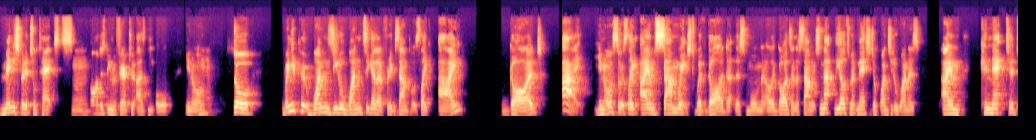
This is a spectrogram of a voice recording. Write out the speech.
Many spiritual texts, mm. God has been referred to as the O, you know? Mm. So when you put one, zero, one together, for example, it's like I, God, I. You know, so it's like I am sandwiched with God at this moment, or like God's in a sandwich. And that the ultimate message of 101 is I am connected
